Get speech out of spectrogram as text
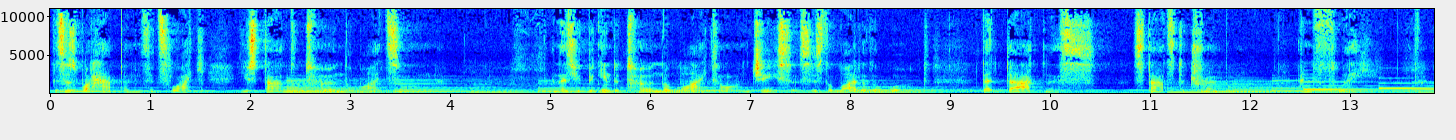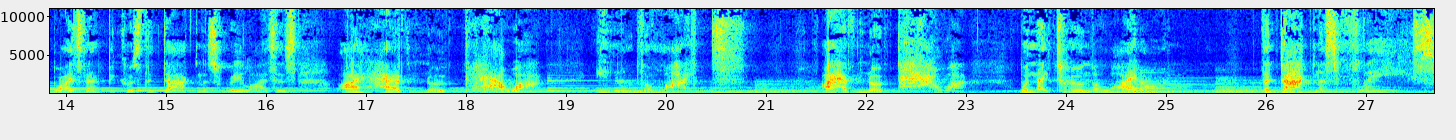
this is what happens. It's like you start to turn the lights on. And as you begin to turn the light on, Jesus is the light of the world, that darkness starts to tremble and flee. Why is that? Because the darkness realizes I have no power in the light. I have no power when they turn the light on. The darkness flees.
